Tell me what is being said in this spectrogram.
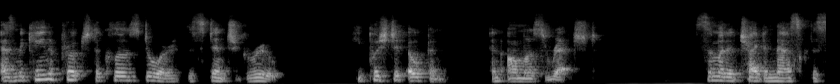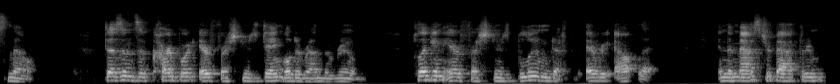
As McCain approached the closed door, the stench grew. He pushed it open and almost retched. Someone had tried to mask the smell. Dozens of cardboard air fresheners dangled around the room. Plug in air fresheners bloomed at every outlet. In the master bathroom,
